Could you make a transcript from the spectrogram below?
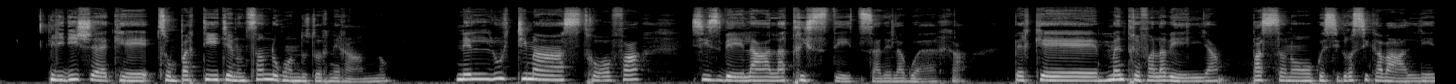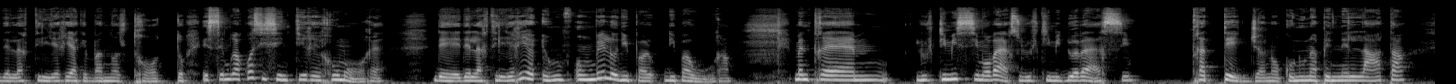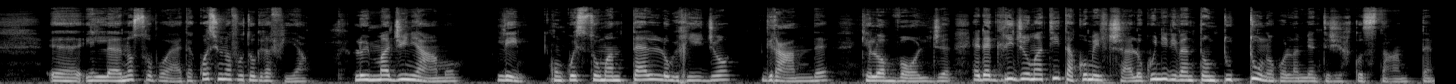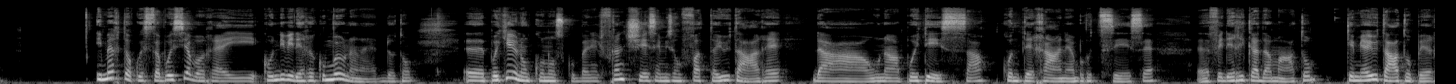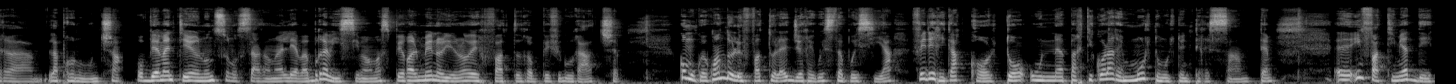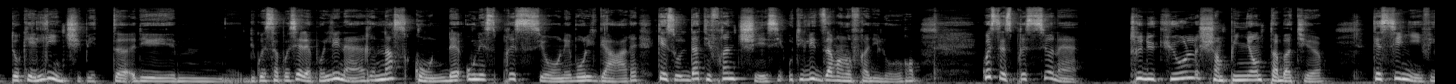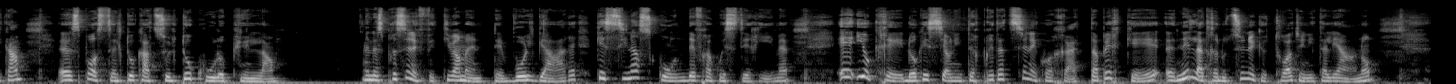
Gli dice che sono partiti e non sanno quando torneranno. Nell'ultima strofa si svela la tristezza della guerra, perché mentre fa la veglia passano questi grossi cavalli dell'artiglieria che vanno al trotto e sembra quasi sentire il rumore de- dell'artiglieria e un, un velo di, pa- di, paura. Mentre mm, l'ultimissimo verso, gli ultimi due versi, tratteggiano con una pennellata eh, il nostro poeta, è quasi una fotografia. Lo immaginiamo lì, con questo mantello grigio grande che lo avvolge ed è grigio matita come il cielo, quindi diventa un tutt'uno con l'ambiente circostante. In merito a questa poesia vorrei condividere con voi un aneddoto. Eh, poiché io non conosco bene il francese, mi sono fatta aiutare da una poetessa conterranea abruzzese, eh, Federica D'Amato, che mi ha aiutato per uh, la pronuncia. Ovviamente io non sono stata un'allieva bravissima, ma spero almeno di non aver fatto troppe figuracce. Comunque, quando le ho fatto leggere questa poesia, Federica ha colto un particolare molto molto interessante. Eh, infatti mi ha detto che l'incipit di, di questa poesia di Apollinaire nasconde un'espressione volgare che i soldati francesi utilizzavano fra di loro. Questa espressione è Trudicule champignon tabatier, che significa eh, sposta il tuo cazzo il tuo culo più in là. È un'espressione effettivamente volgare che si nasconde fra queste rime e io credo che sia un'interpretazione corretta perché eh, nella traduzione che ho trovato in italiano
